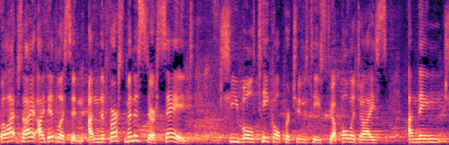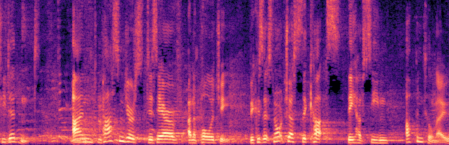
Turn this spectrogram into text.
Well, actually, I, I did listen, and the First Minister said she will take opportunities to apologise, and then she didn't. And passengers deserve an apology, because it's not just the cuts they have seen up until now.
